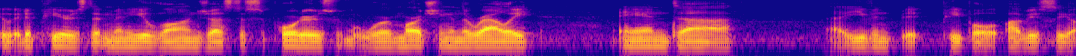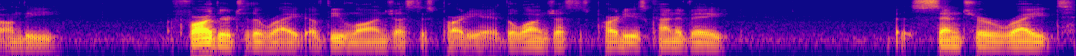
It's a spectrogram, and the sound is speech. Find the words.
it appears that many Law and Justice supporters were marching in the rally, and uh, even people obviously on the farther to the right of the Law and Justice Party. The Law and Justice Party is kind of a center right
